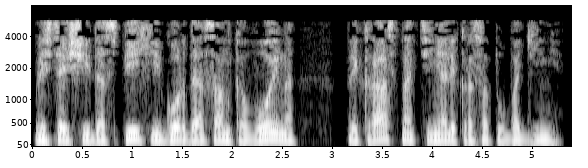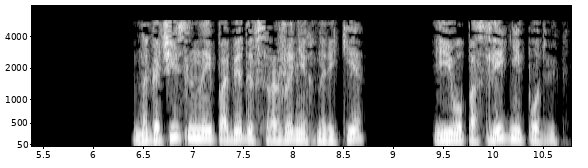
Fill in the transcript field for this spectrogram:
Блестящие доспехи и гордая осанка воина прекрасно оттеняли красоту богини. Многочисленные победы в сражениях на реке и его последний подвиг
